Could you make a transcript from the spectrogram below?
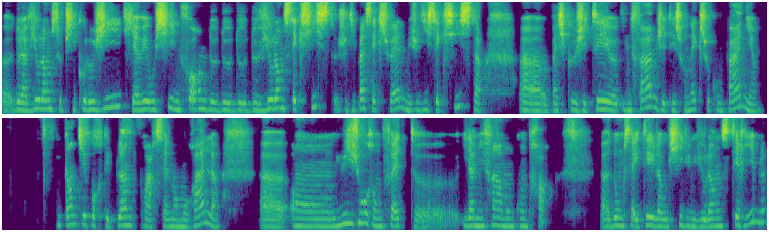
euh, de la violence psychologique, il y avait aussi une forme de, de, de, de violence sexiste. Je dis pas sexuelle, mais je dis sexiste parce que j'étais une femme, j'étais son ex-compagne. Quand j'ai porté plainte pour harcèlement moral, en huit jours en fait, il a mis fin à mon contrat. Euh, donc ça a été là aussi d'une violence terrible.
